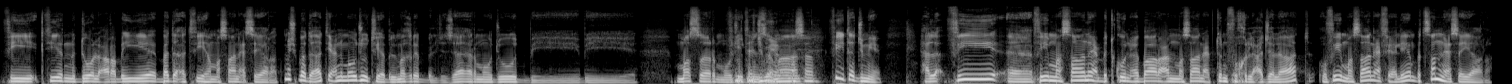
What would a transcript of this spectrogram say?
في كثير من الدول العربية بدأت فيها مصانع سيارات. مش بدأت يعني موجود فيها بالمغرب بالجزائر موجود بمصر في موجود من تجميع زمان. مصر في تجميع. هلأ في آه، في مصانع بتكون عبارة عن مصانع بتنفخ العجلات وفي مصانع فعليا بتصنع سيارة.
